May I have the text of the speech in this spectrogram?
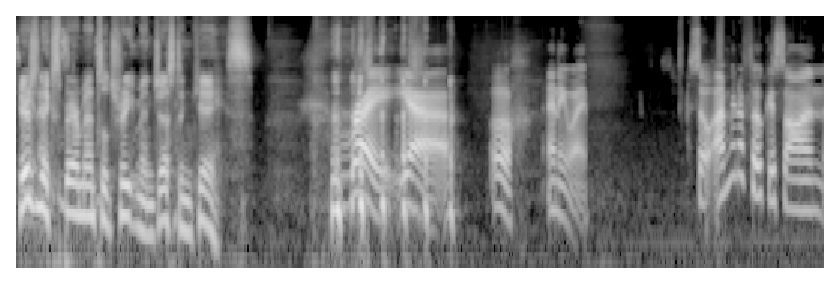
here's an experimental treatment just in case. right, yeah. Ugh. Anyway, so I'm going to focus on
